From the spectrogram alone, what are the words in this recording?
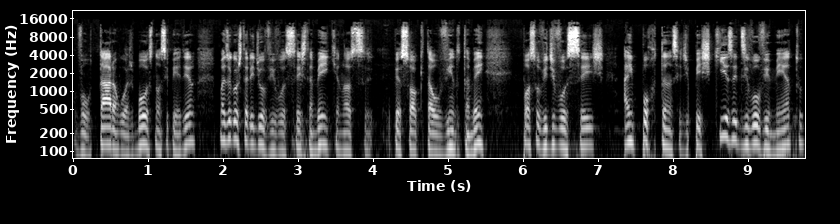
voltaram algumas bolsas, não se perderam, mas eu gostaria de ouvir vocês também, que o nosso o pessoal que está ouvindo também, possa ouvir de vocês a importância de pesquisa e desenvolvimento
